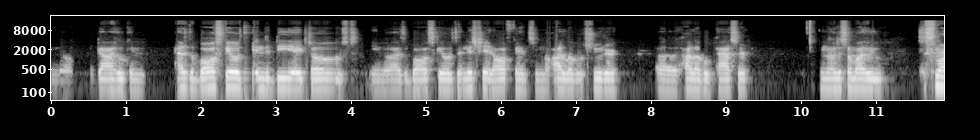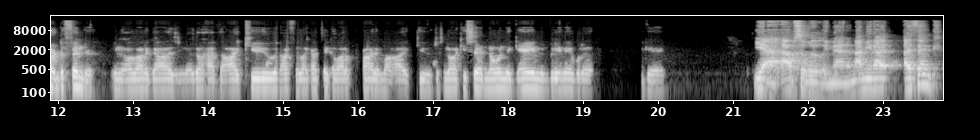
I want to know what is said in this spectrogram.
You know, a guy who can has the ball skills in the DHOs, you know, has the ball skills to initiate offense, you know, high level shooter, uh, high level passer, you know, just somebody who's a smart defender. You know, a lot of guys, you know, don't have the IQ, and I feel like I take a lot of pride in my IQ. Just know, like you said, knowing the game and being able to game. Yeah, absolutely, man. And I mean, I I think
